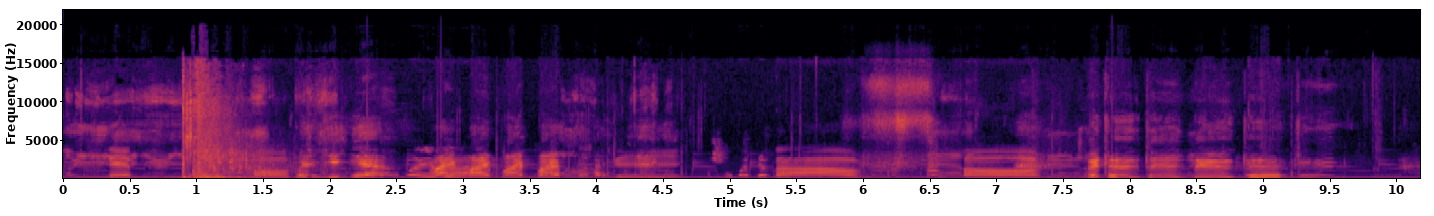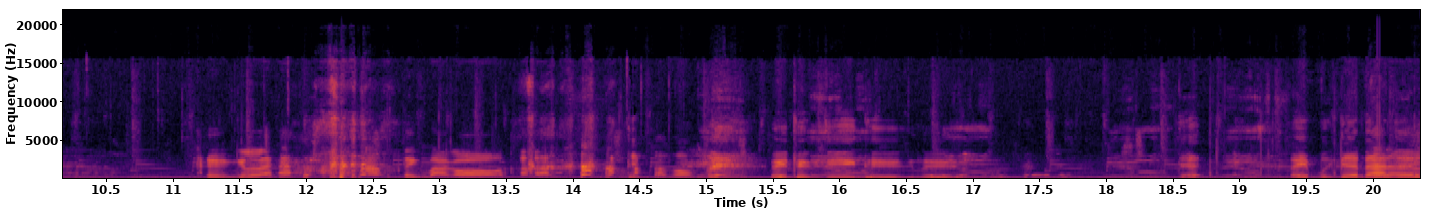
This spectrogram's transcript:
เฮ้ยเจ็ดโอ้ไอ้เหี้ยไปไปไปไปดีสามสองเฮ้ยถึงถึงถึงถึงถึง ถึงแล้ว ถึงบางอ้อตากล้องเฮ้ยถึงจริงถึงถึงเจอเฮ้ยมึงเดินหน้าเดิน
